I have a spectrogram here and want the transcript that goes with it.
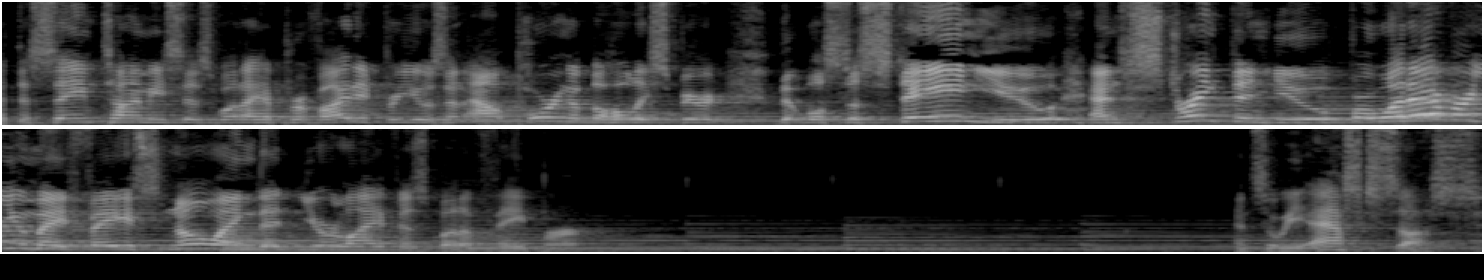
At the same time, he says, What I have provided for you is an outpouring of the Holy Spirit that will sustain you and strengthen you for whatever you may face, knowing that your life is but a vapor. And so he asks us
